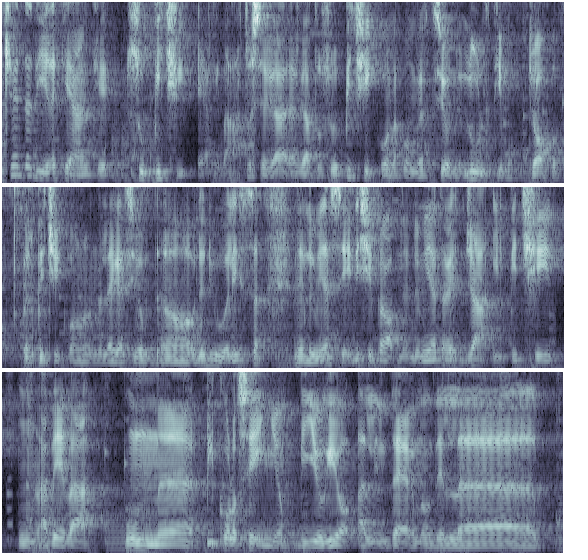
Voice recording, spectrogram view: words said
C'è da dire che anche su PC è arrivato, si è arrivato sul PC con la conversione, l'ultimo gioco per PC con Legacy of the, Duelist nel 2016, però nel 2003 già il PC aveva un uh, piccolo segno di Yu-Gi-Oh! all'interno del...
